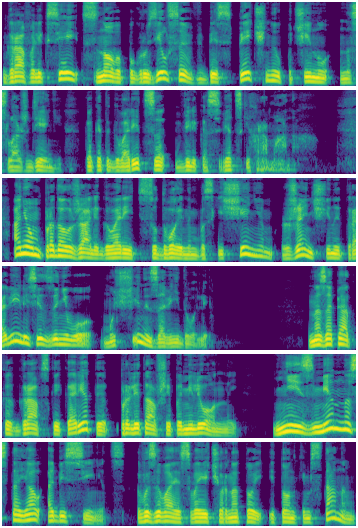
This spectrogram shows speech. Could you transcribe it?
граф Алексей снова погрузился в беспечную пучину наслаждений, как это говорится в великосветских романах. О нем продолжали говорить с удвоенным восхищением, женщины травились из-за него, мужчины завидовали. На запятках графской кареты, пролетавшей по миллионной, неизменно стоял обессинец, вызывая своей чернотой и тонким станом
